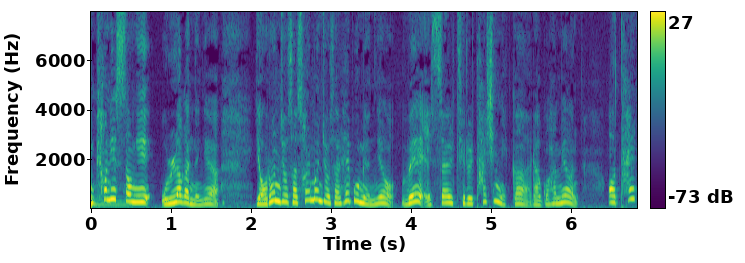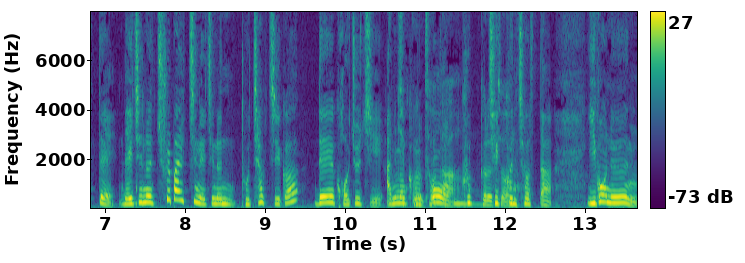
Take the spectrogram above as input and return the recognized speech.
음. 편의성이 올라갔느냐 여론조사 설문조사를 해보면요 왜 SRT를 타십니까? 라고 하면 어, 탈 때 내지는 출발지 내지는 도착지가 내 거주지 아니면 집 근처다. 어, 그, 그렇죠. 집 근처다. 이거는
